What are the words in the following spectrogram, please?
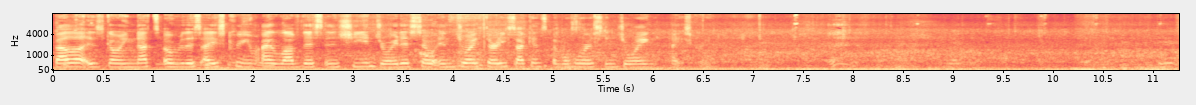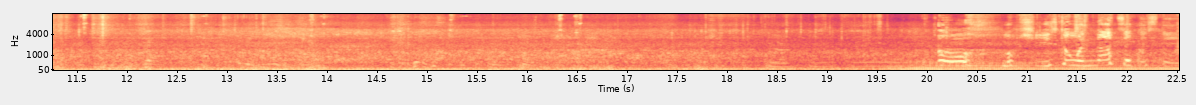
bella is going nuts over this ice cream. I love this and she enjoyed it so enjoy 30 seconds of a horse enjoying ice cream She's going nuts at this thing.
